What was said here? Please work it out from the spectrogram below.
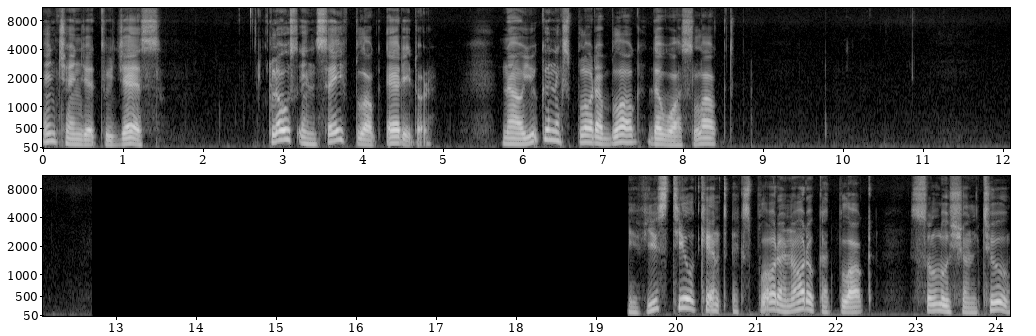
and change it to yes. Close and save block editor. Now you can explode a block that was locked. If you still can't explode an AutoCAD block, solution 2.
